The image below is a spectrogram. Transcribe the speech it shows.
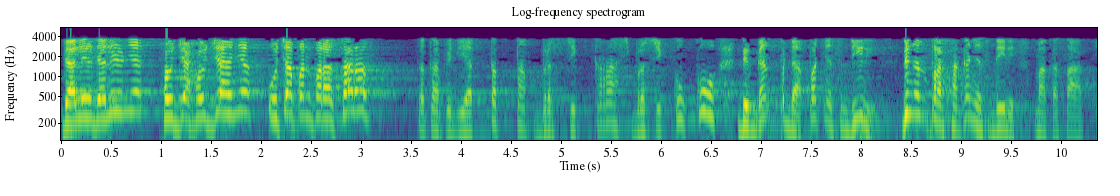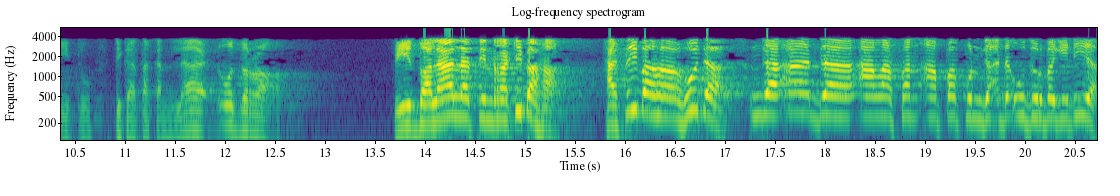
dalil-dalilnya, hujah-hujahnya, ucapan para salaf, tetapi dia tetap bersikeras, bersikukuh dengan pendapatnya sendiri, dengan perasaannya sendiri, maka saat itu dikatakan la udra fi dalalatin rakibaha hasibaha huda, enggak ada alasan apa pun, enggak ada udur bagi dia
